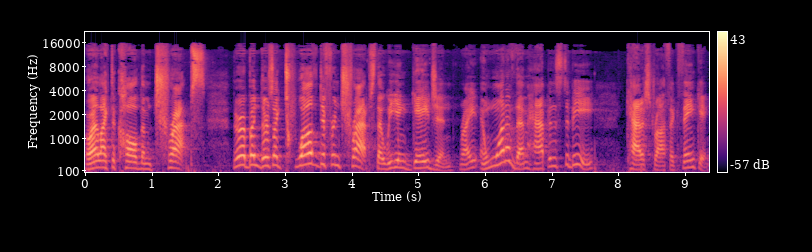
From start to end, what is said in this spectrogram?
or I like to call them traps. There are, there's like 12 different traps that we engage in, right? And one of them happens to be catastrophic thinking.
